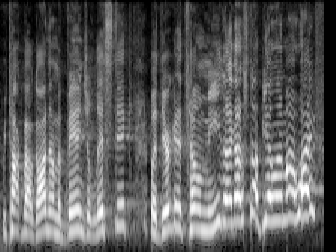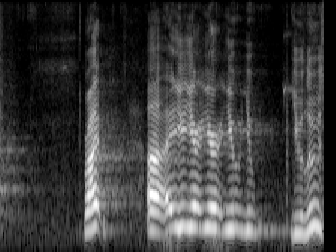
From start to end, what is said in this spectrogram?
we talk about God and I'm evangelistic, but they're going to tell me that I got to stop yelling at my wife? Right? Uh, you, you you, you, you lose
